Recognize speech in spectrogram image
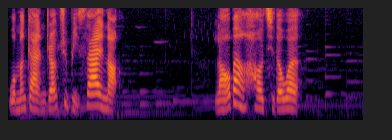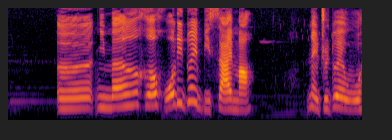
我们赶着去比赛呢。”老板好奇地问：“呃，你们和活力队比赛吗？”那支队伍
